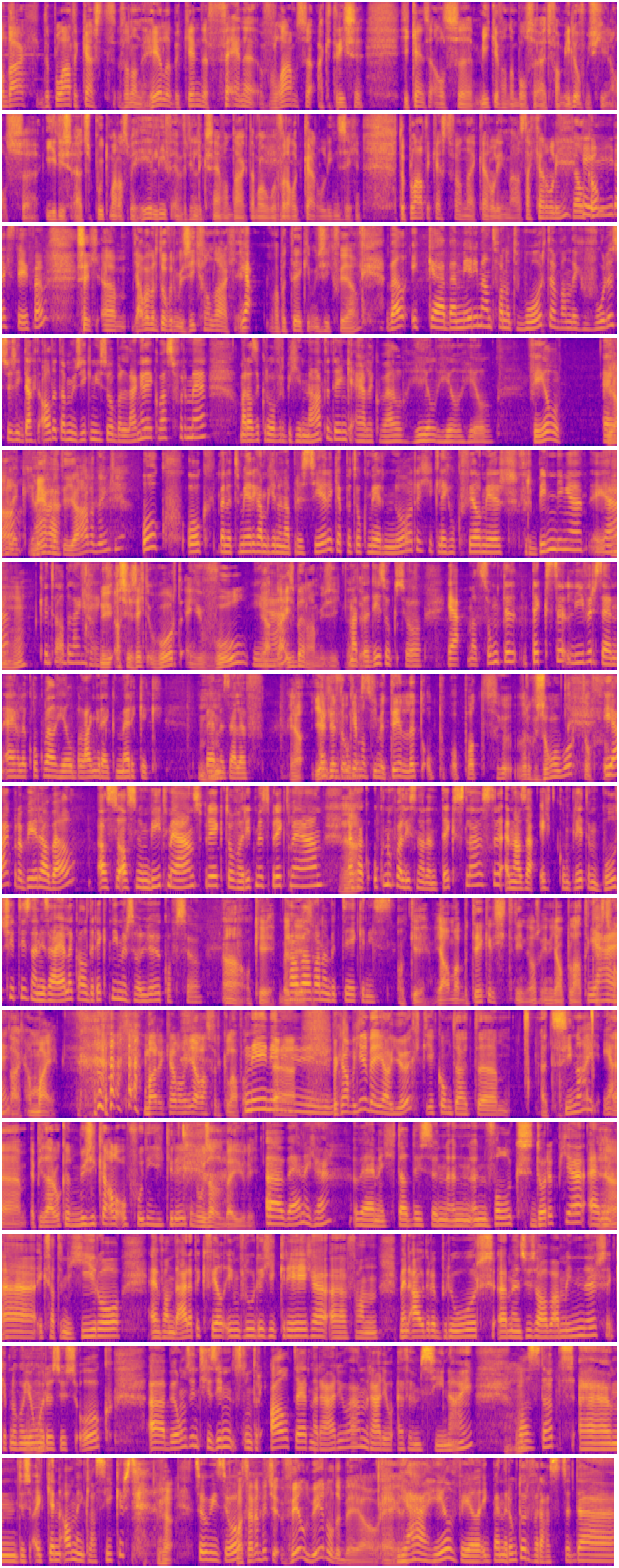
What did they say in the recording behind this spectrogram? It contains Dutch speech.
Vandaag de platenkast van een hele bekende, fijne Vlaamse actrice. Je kent ze als uh, Mieke van den Bossen uit Familie, of misschien als uh, Iris uit Spoed. Maar als we heel lief en vriendelijk zijn vandaag, dan mogen we vooral Caroline zeggen. De platenkast van uh, Caroline Maas. Dag Caroline, welkom. Hey, dag Stefan. Zeg, um, ja, we hebben het over muziek vandaag. Ja. Wat betekent muziek voor jou? Wel, ik ben meer iemand van het woord en van de gevoelens. Dus ik dacht altijd dat muziek niet zo belangrijk was voor mij. Maar als ik erover begin na te denken, eigenlijk wel heel, heel, heel veel. Eigenlijk. Ja? Meer met de jaren, denk je? Ook, ook. Ik ben het meer gaan beginnen appreciëren. Ik heb het ook meer nodig. Ik leg ook veel meer verbindingen. Ja, Mhm. ik vind het wel belangrijk. Nu, als je zegt woord en gevoel, ja. Ja. dat is bijna muziek. Maar dat is ook zo. Ja, maar songteksten liever zijn eigenlijk ook wel heel belangrijk, merk ik bij Mhm. mezelf. Ja. Jij En bent ook iemand die meteen let op, op wat er gezongen wordt? Of? Ja, ik probeer dat wel. Als, als een beat mij aanspreekt of een ritme spreekt mij aan, Ja. dan ga ik ook nog wel eens naar een tekst luisteren. En als dat echt compleet een bullshit is, dan is dat eigenlijk al direct niet meer zo leuk of zo. Ah, oké. Ik hou wel van een betekenis. Oké. Ja, maar betekenis zit erin, hoor, in jouw platenkast Ja, vandaag. Amai. maar ik kan nog niet alles verklappen. Nee, nee, nee, Eh, nee, nee, nee. We gaan beginnen bij jouw jeugd. Je komt uit, ehm, uit Sinai. Ja. Eh, heb je daar ook een muzikale opvoeding gekregen? Hoe zat het bij jullie? Eh, weinig, hè? Weinig. Dat is een, een, een volksdorpje. En Ja. eh, ik zat in de Giro. En vandaar heb ik veel invloeden gekregen. eh, van mijn oudere broer, eh, mijn zus al wat minder. Ik heb nog een jongere zus ook. Bij ons in het gezin stond er altijd een radio aan. Radio FM Sinai was dat. Ehm, dus ik ken al mijn klassiekers. Ja. Sowieso. Het zijn een beetje veel werelden bij jou, eigenlijk. Ja, heel veel. Ik ben er ook door verrast. Dat,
